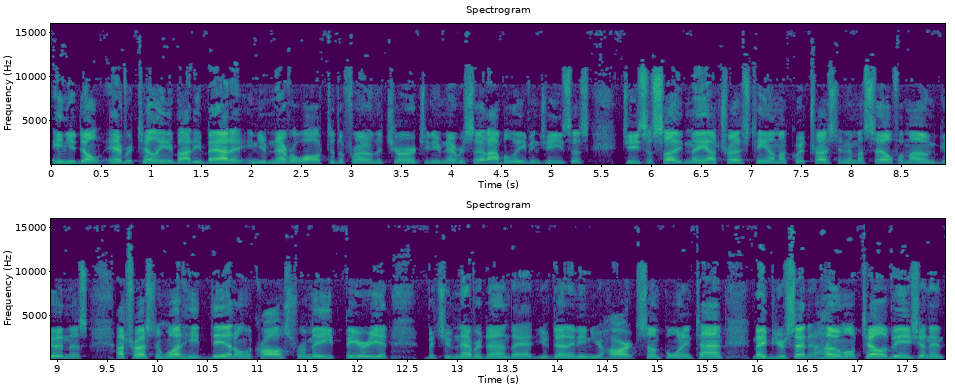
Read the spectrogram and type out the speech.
and you don't ever tell anybody about it, and you've never walked to the front of the church, and you've never said, I believe in Jesus. Jesus saved me. I trust Him. I quit trusting in myself and my own goodness. I trust in what He did on the cross for me, period. But you've never done that. You've done it in your heart some point in time. Maybe you're sitting at home on television and,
